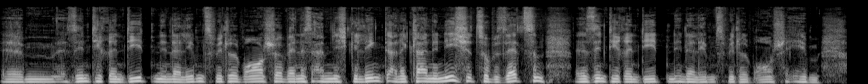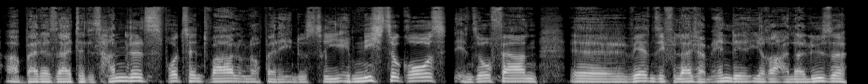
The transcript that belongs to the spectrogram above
äh, ähm, sind die Renditen in der Lebensmittelbranche, wenn es einem nicht gelingt, eine kleine Nische zu besetzen, äh, sind die Renditen in der Lebensmittelbranche eben äh, bei der Seite des Handels prozentual und auch bei der Industrie eben nicht so groß. Insofern äh, werden Sie vielleicht am Ende Ihrer Analyse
